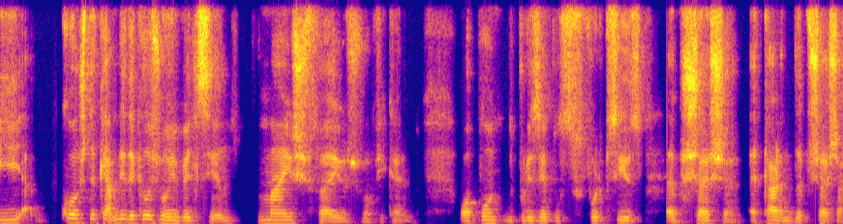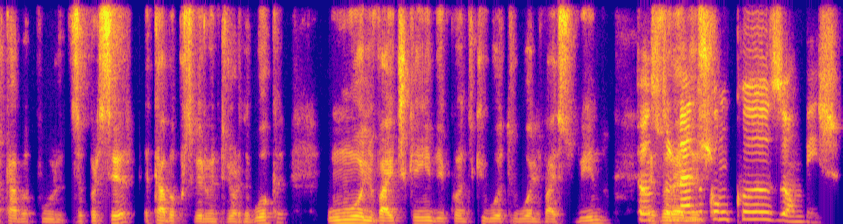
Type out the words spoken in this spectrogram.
e consta que à medida que eles vão envelhecendo, mais feios vão ficando. Ao ponto de, por exemplo, se for preciso, a bochecha, a carne da bochecha acaba por desaparecer, acaba por se ver o interior da boca, um olho vai descaindo enquanto que o outro olho vai subindo, Estão se tornando como que zombies.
